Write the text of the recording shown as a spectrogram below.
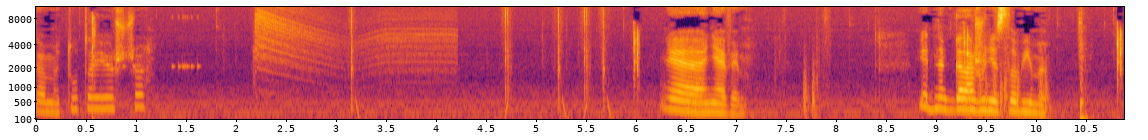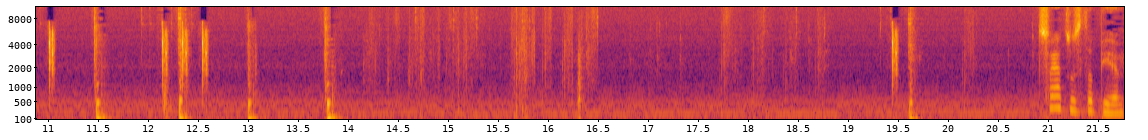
Damy tutaj jeszcze. Nie, nie wiem. Jednak garażu nie zrobimy. Co ja tu zrobiłem?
